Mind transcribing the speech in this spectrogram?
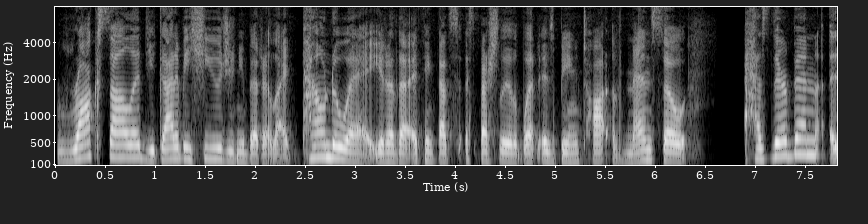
rock solid, you got to be huge and you better like pound away. You know, that I think that's especially what is being taught of men. So has there been uh,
